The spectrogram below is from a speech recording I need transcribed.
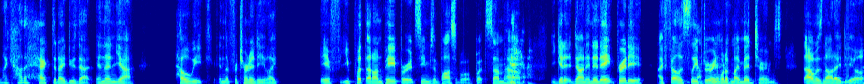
I'm like, how the heck did I do that? And then, yeah, Hell Week in the fraternity. Like, if you put that on paper, it seems impossible, but somehow you get it done. And it ain't pretty. I fell asleep during one of my midterms. That was not ideal.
